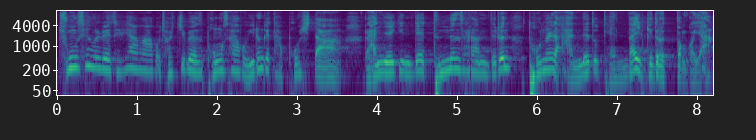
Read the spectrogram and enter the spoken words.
중생을 위해서 회양하고 절집에서 봉사하고 이런 게 다 보시다. 라는 얘기인데 듣는 사람들은 돈을 안 내도 된다 이렇게 들었던 거야.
